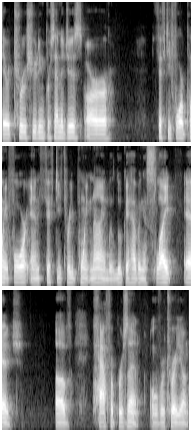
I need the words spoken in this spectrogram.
Their true shooting percentages are 54.4 and 53.9, with Luka having a slight edge of half a percent over Trae Young.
